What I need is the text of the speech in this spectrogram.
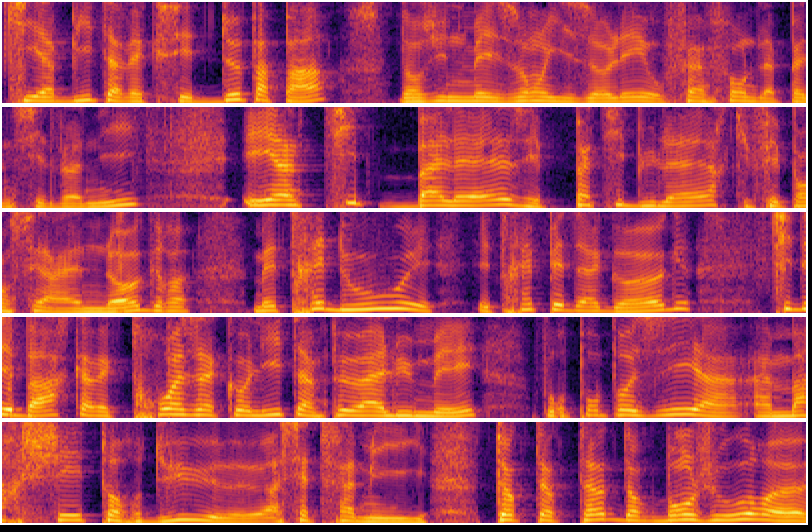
qui habite avec ses deux papas dans une maison isolée au fin fond de la Pennsylvanie et un type balèze et patibulaire qui fait penser à un ogre, mais très doux et très pédagogue, qui débarque avec trois acolytes un peu allumés pour proposer un, marché tordu euh, à cette famille. Toc toc toc, donc bonjour, euh,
